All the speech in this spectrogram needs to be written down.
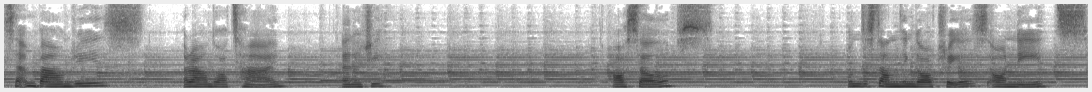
Setting boundaries around our time, energy, ourselves understanding our triggers, our needs,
